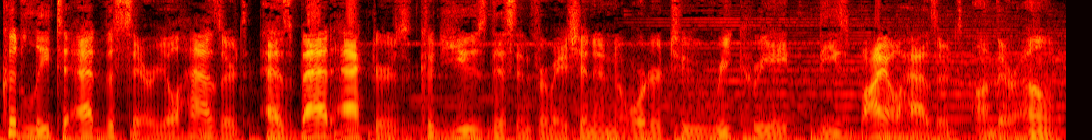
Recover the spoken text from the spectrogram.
could lead to adversarial hazards, as bad actors could use this information in order to recreate these biohazards on their own.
